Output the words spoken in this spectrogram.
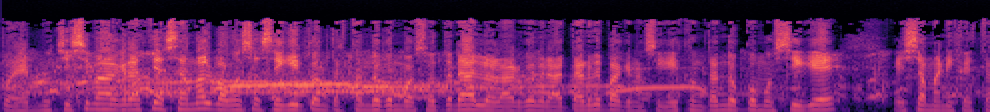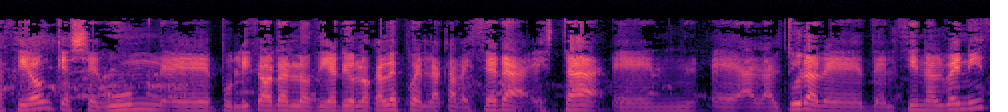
Pues muchísimas gracias, Amal. Vamos a seguir contactando con vosotras a lo largo de la tarde para que nos sigáis contando cómo sigue esa manifestación, que según eh, publica ahora en los diarios locales, pues la cabecera está en, eh, a la altura del Cine Albeniz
